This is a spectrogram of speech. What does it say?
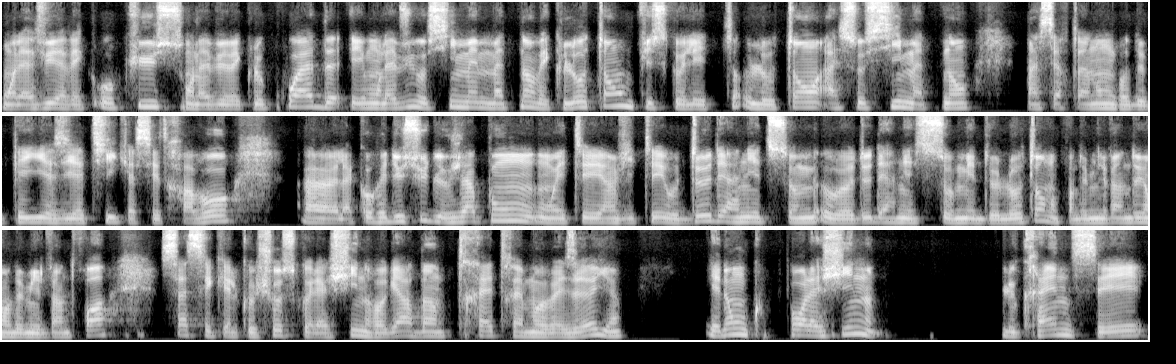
On l'a vu avec AUKUS, on l'a vu avec le Quad, et on l'a vu aussi même maintenant avec l'OTAN, puisque l'OTAN associe maintenant un certain nombre de pays asiatiques à ses travaux. Euh, la Corée du Sud, le Japon ont été invités aux deux derniers, sommets, aux deux derniers sommets de l'OTAN, donc en 2022 et en 2023. Ça, c'est quelque chose que la Chine regarde d'un très très mauvais œil. Et donc, pour la Chine, l'Ukraine, c'est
